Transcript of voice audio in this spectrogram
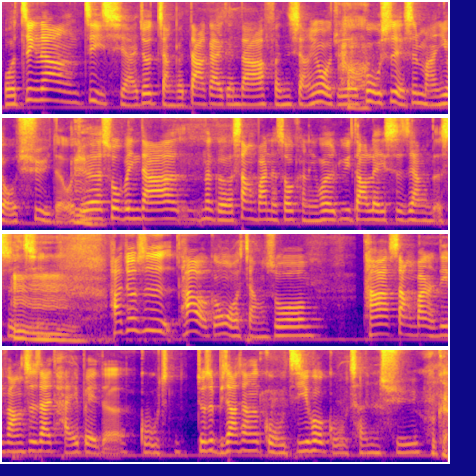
我尽量记起来，就讲个大概跟大家分享，因为我觉得故事也是蛮有趣的，我觉得说不定大家那个上班的时候可能会遇到类似这样的事情。他就是他有跟我讲说。他上班的地方是在台北的古，就是比较像是古迹或古城区。OK，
